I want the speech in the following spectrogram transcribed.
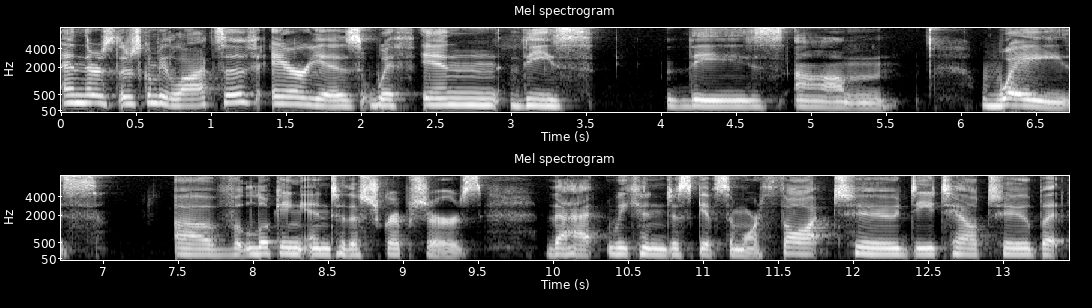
And there's there's going to be lots of areas within these these um, ways of looking into the scriptures that we can just give some more thought to, detail to. But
